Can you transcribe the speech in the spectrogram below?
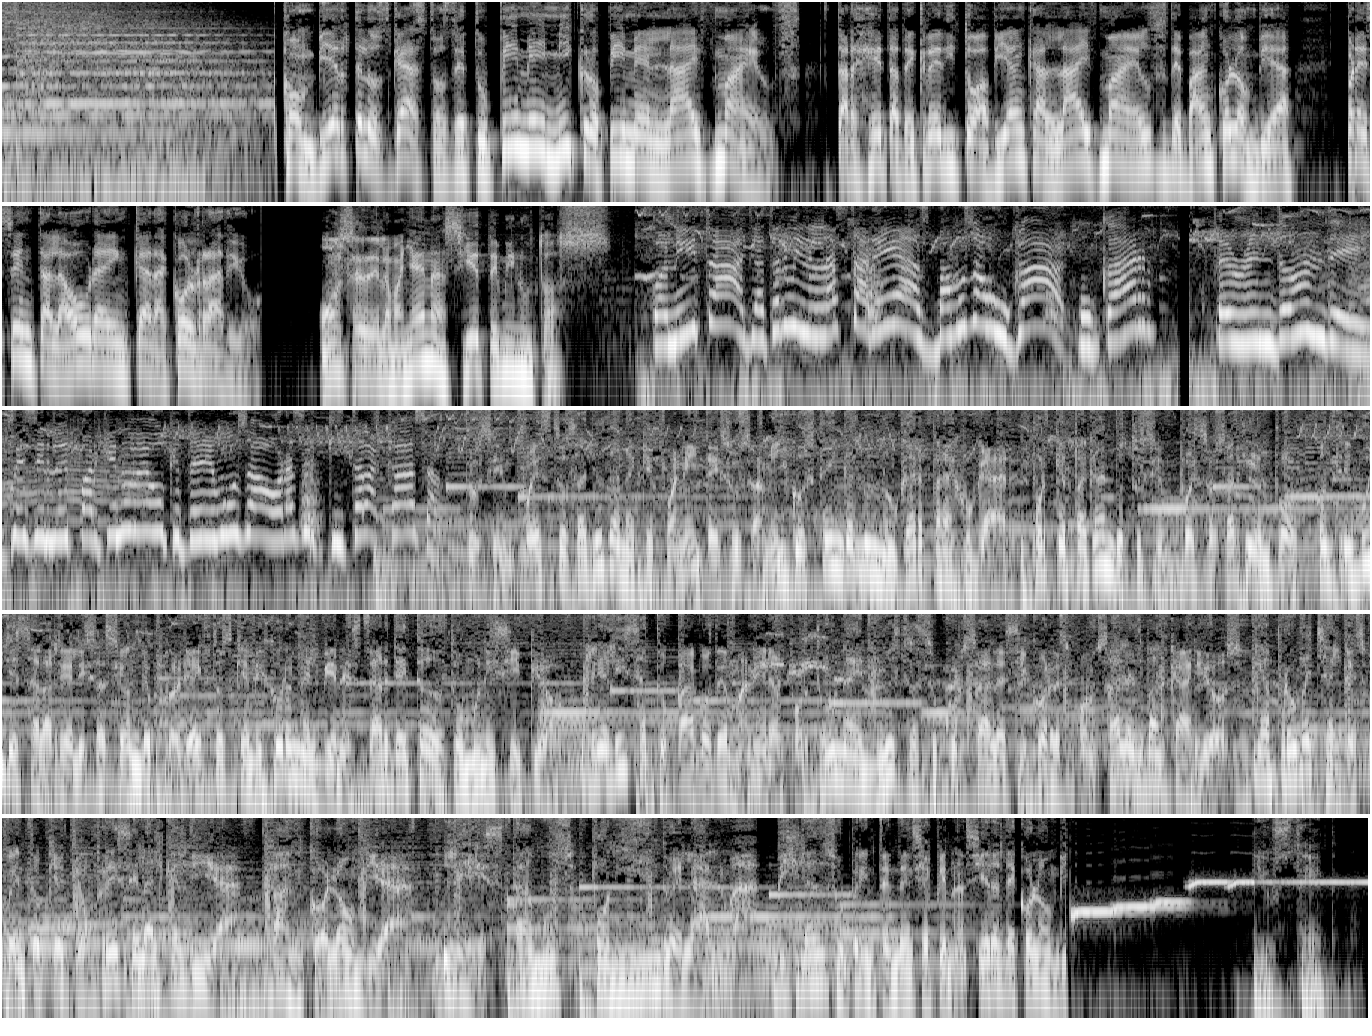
Convierte los gastos de tu pyme y micropyme en Live Miles. Tarjeta de crédito Avianca Live Miles de Bancolombia. Presenta la hora en Caracol Radio. 11 de la mañana, 7 minutos. Juanita, ya terminé las tareas. Vamos a jugar. ¿Jugar? ¿Pero en dónde? Pues en el parque nuevo que tenemos ahora cerquita a la casa. Tus impuestos ayudan a que Juanita y sus amigos tengan un lugar para jugar, porque pagando tus impuestos a tiempo, contribuyes a la realización de proyectos que mejoran el bienestar de todo tu municipio. Realiza tu pago de manera oportuna en nuestras sucursales y corresponsales bancarios y aprovecha el descuento que te ofrece la alcaldía. Bancolombia. Le estamos poniendo el alma. Vigilado Superintendencia Financiera de Colombia. ¿Y usted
